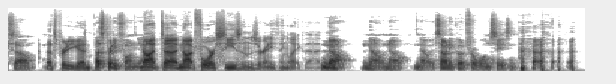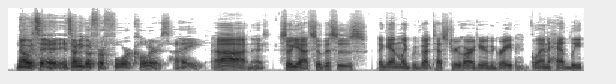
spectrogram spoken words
So That's pretty good. that's pretty fun. Yeah. Not uh, not four seasons or anything like that. no, no, no, no. It's only good for one season. no, it's it's only good for four colors. Hey, Ah, nice. So yeah, so this is again like we've got Tess Trueheart here, the great Glenn Headley.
